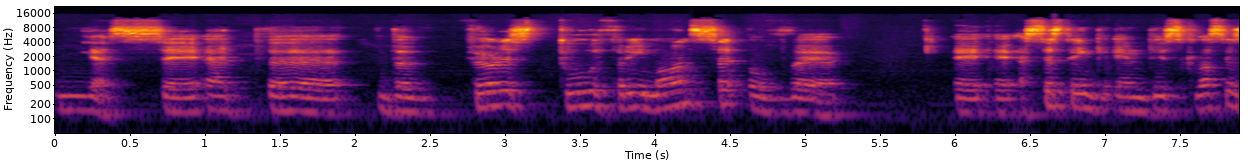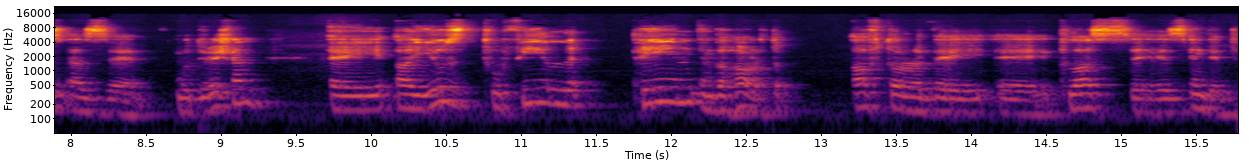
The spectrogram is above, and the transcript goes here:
Yes, uh, at the, the first two three months of uh, uh, assisting in these classes as moderation, I used to feel pain in the heart after the class is ended.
